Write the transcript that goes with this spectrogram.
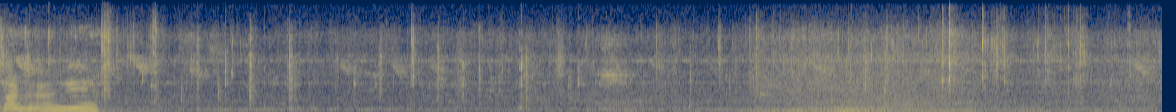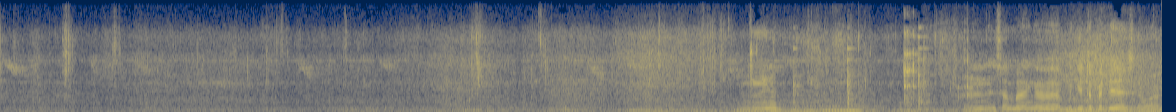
sambil lagi ini ini sambalnya nggak begitu pedas kawan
